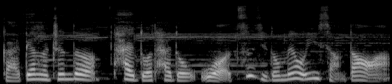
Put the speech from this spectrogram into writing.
改变了真的太多太多，我自己都没有意想到啊。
